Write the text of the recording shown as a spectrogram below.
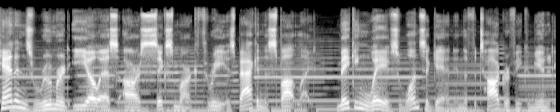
Canon's rumored EOS R6 Mark III is back in the spotlight, making waves once again in the photography community.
